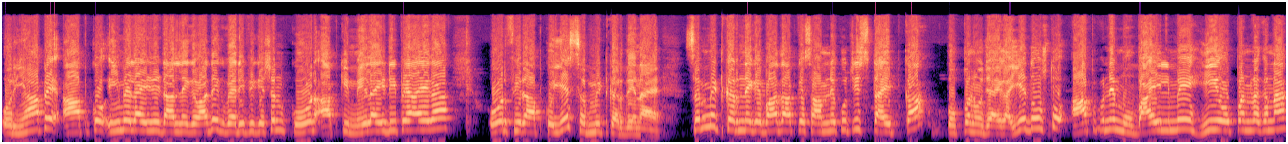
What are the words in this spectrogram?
और यहाँ पे आपको ईमेल आईडी डालने के बाद एक वेरिफिकेशन कोड आपकी मेल आईडी पे आएगा, और फिर आपको ये सबमिट कर देना है। सबमिट करने के बाद आपके सामने कुछ इस टाइप का ओपन हो जाएगा। ये दोस्तों, आप अपने मोबाइल में ही ओपन रखना।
